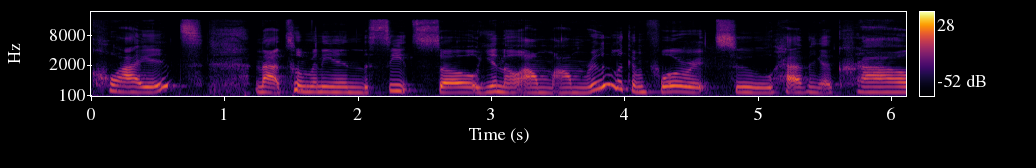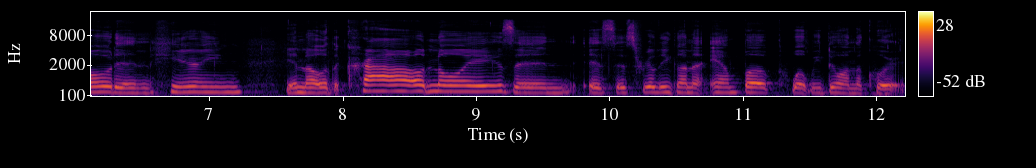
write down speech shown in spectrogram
quiet, not too many in the seats. So, you know, I'm, I'm really looking forward to having a crowd and hearing, you know, the crowd noise, and it's, it's really going to amp up what we do on the court.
